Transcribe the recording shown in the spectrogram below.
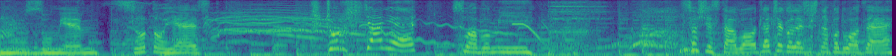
Nie rozumiem. Co to jest? Szczur ścianie! Słabo mi. Co się stało? Dlaczego leżysz na podłodze?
